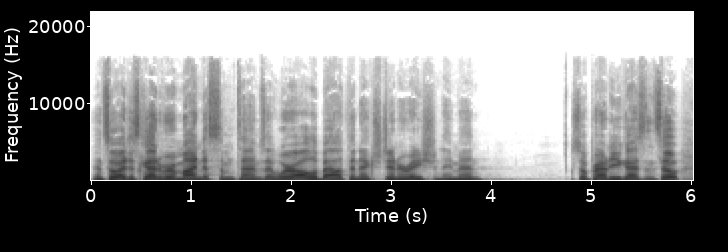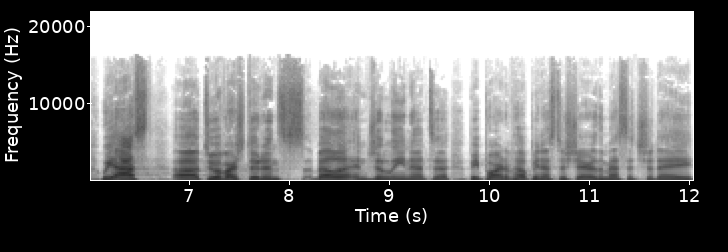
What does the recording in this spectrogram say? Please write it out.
And so I just got to remind us sometimes that we're all about the next generation. Amen? So proud of you guys. And so we asked uh, two of our students, Bella and Jelena, to be part of helping us to share the message today.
